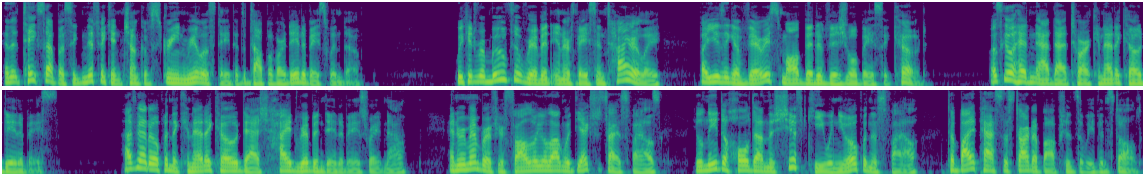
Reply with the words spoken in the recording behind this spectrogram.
and it takes up a significant chunk of screen real estate at the top of our database window. We could remove the ribbon interface entirely by using a very small bit of Visual Basic code. Let's go ahead and add that to our Kinetico database. I've got to open the Kinetico-hide ribbon database right now, and remember, if you're following along with the exercise files, you'll need to hold down the Shift key when you open this file to bypass the startup options that we've installed.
